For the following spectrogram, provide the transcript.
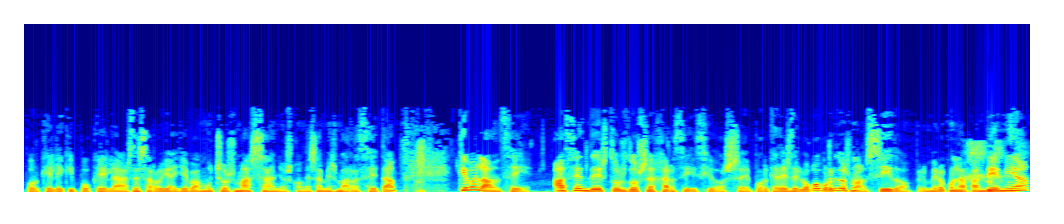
porque el equipo que las desarrolla lleva muchos más años con esa misma receta. ¿Qué balance hacen de estos dos ejercicios? Eh, porque desde luego aburridos no han sido. Primero con la pandemia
